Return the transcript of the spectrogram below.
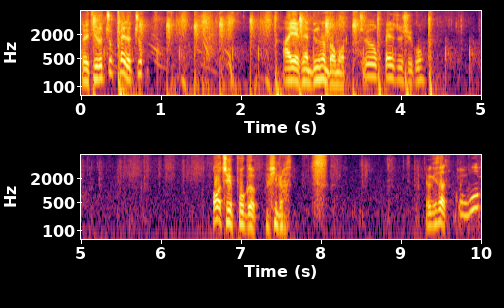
저희 뒤로 쭉 빼죠 쭉. 아예 그냥 능선 넘어. 쭉 빼주시고. 어 저기 보급. 이런. 여기서 오고?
